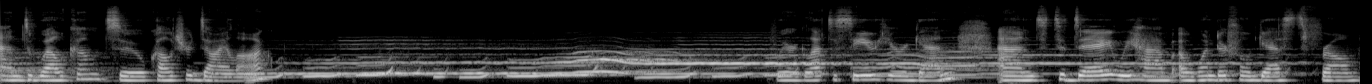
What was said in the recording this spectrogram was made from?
and welcome to Culture Dialogue. We are glad to see you here again. And today we have a wonderful guest from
